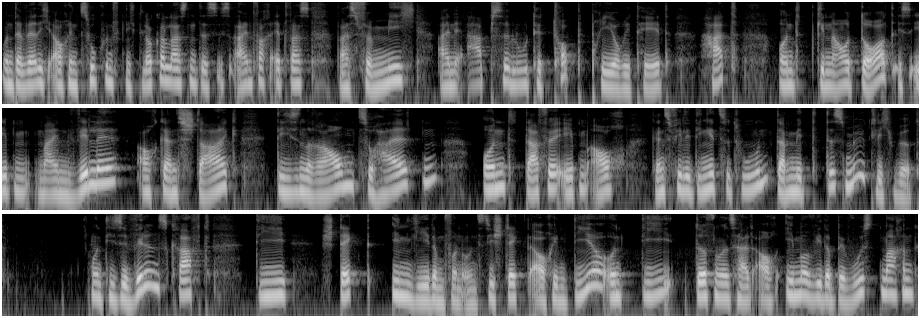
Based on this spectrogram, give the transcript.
und da werde ich auch in Zukunft nicht locker lassen. Das ist einfach etwas, was für mich eine absolute Top-Priorität hat. Und genau dort ist eben mein Wille auch ganz stark, diesen Raum zu halten und dafür eben auch ganz viele Dinge zu tun, damit das möglich wird. Und diese Willenskraft, die steckt in jedem von uns. Die steckt auch in dir und die dürfen wir uns halt auch immer wieder bewusst machen.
